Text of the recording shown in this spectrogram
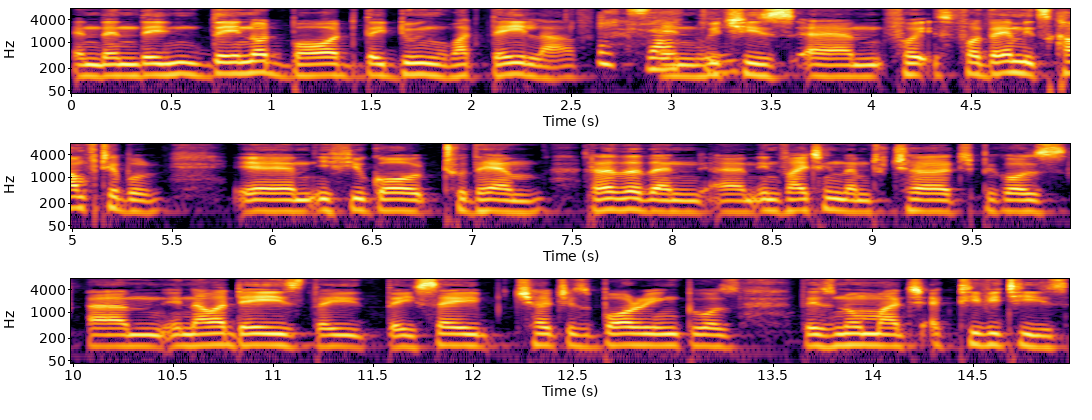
And then they, they're not bored, they're doing what they love. Exactly. And which is, um, for, for them, it's comfortable um, if you go to them rather than um, inviting them to church because um, in nowadays they, they say church is boring because there's no much activities.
